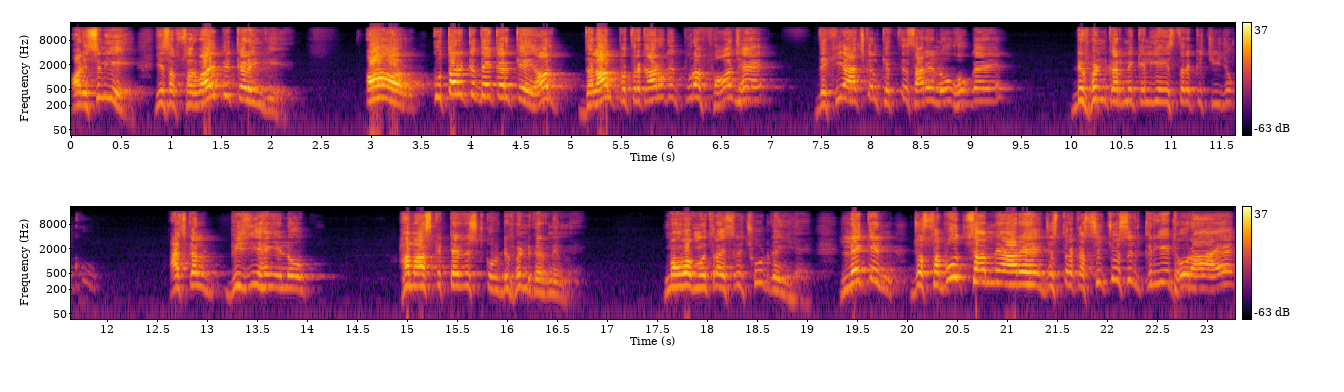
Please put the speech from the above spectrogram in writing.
और इसलिए ये सब सर्वाइव भी करेंगे। और कुतर्क दे करके और दलाल पत्रकारों के पूरा फौज है। देखिए आजकल कितने सारे लोग हो गए डिफेंड करने के लिए इस तरह की चीज़ों को। आजकल बिज़ी हैं ये लोग। हमास के टेररिस्ट को डिफेंड करने में। महुआ मोत्रा इसलिए छूट गई है। लेकिन जो सबूत सामने आ रहे हैं जिस तरह का सिचुएशन क्रिएट हो रहा है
